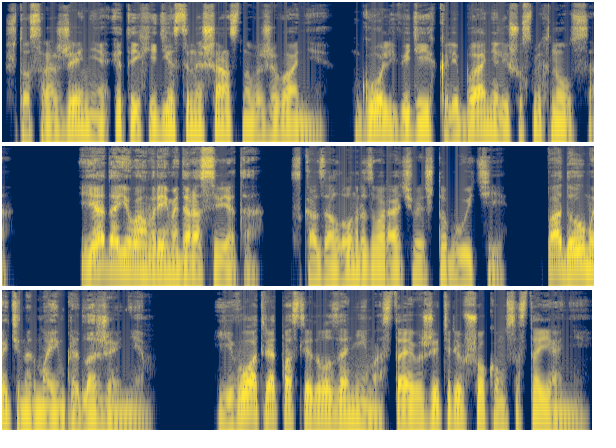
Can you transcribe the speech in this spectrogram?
что сражение — это их единственный шанс на выживание. Голь, видя их колебания, лишь усмехнулся. «Я даю вам время до рассвета», — сказал он, разворачиваясь, чтобы уйти. «Подумайте над моим предложением». Его отряд последовал за ним, оставив жителей в шоковом состоянии.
